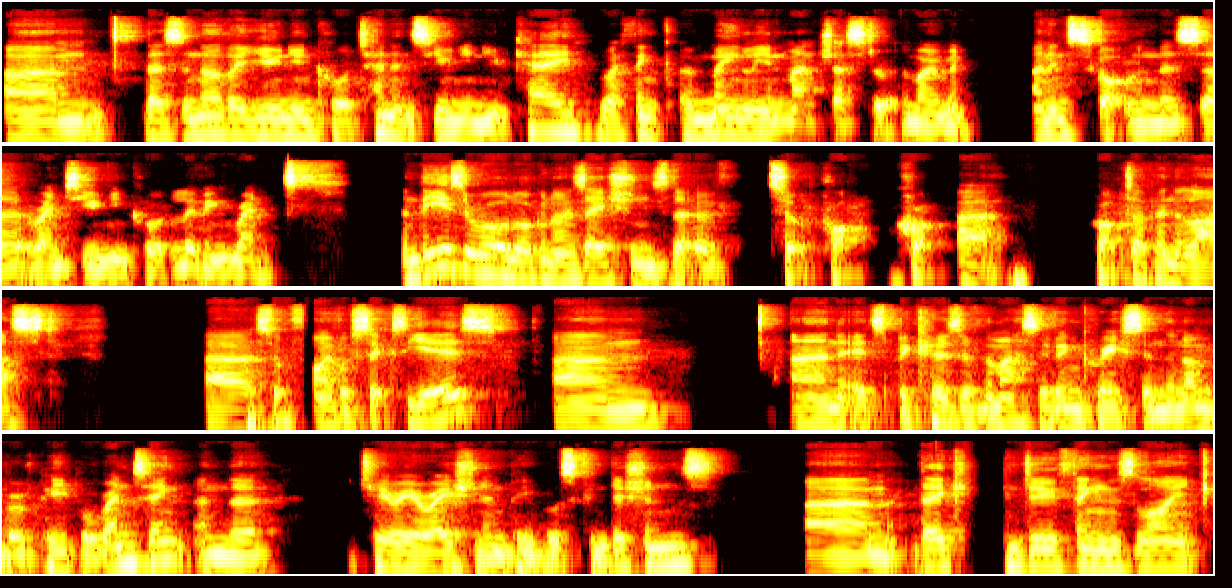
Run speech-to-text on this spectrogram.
Um, there's another union called Tenants Union UK, who I think are mainly in Manchester at the moment, and in Scotland there's a rent union called Living Rent. And these are all organisations that have sort of prop, uh, cropped up in the last uh, sort of five or six years. Um, and it's because of the massive increase in the number of people renting and the deterioration in people's conditions. Um, they can do things like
